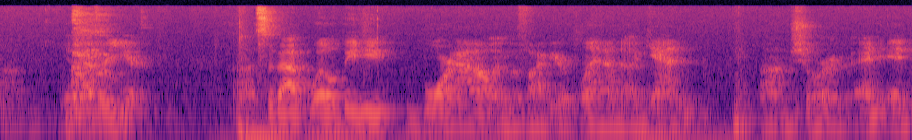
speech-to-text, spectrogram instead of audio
um, in every year. Uh, so that will be borne out in the five-year plan again, I'm sure, and it,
